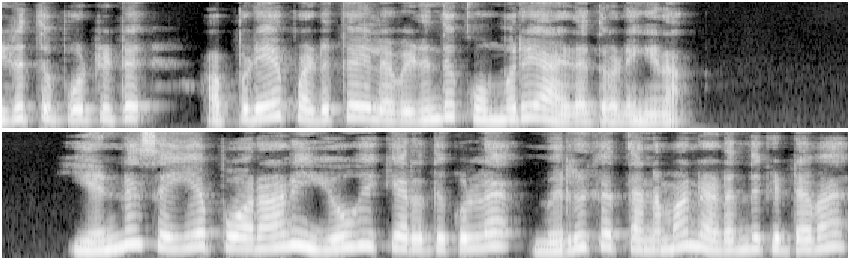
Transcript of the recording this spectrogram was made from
இழுத்து போட்டுட்டு அப்படியே படுக்கையில் விழுந்து குமுறி அழத் தொடங்கினான். என்ன செய்ய போறான்னு யூகிக்கிறதுக்குள்ள மிருகத்தனமாக நடந்துக்கிட்டவன்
